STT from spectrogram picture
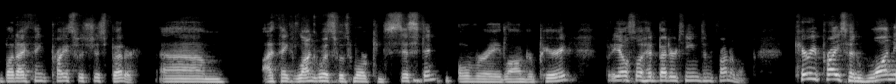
but I think Price was just better. Um, I think Lundqvist was more consistent over a longer period, but he also had better teams in front of him. Carey Price had one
